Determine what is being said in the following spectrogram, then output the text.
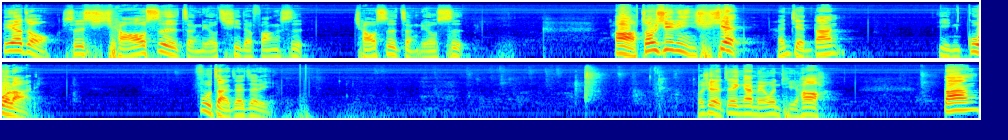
第二种是桥式整流器的方式，桥式整流式。好，中心引线很简单，引过来，负载在这里。同学，这应该没问题哈。当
